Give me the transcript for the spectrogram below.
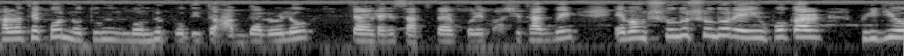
ভালো থেকো। নতুন বন্ধুর প্রতি তো আবদার রইলেও চ্যানেলটাকে সাবস্ক্রাইব করে পাশে থাকবে। এবং সুন্দর সুন্দর এই উপকার ভিডিও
